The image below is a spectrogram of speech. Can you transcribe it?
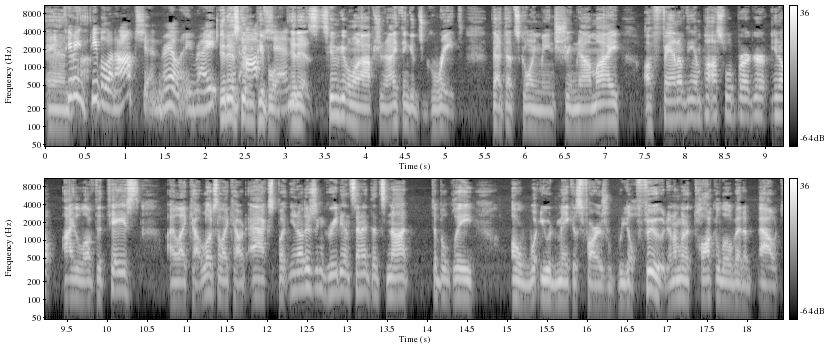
And It's giving uh, people an option, really, right? it is An giving people it is. It's giving people an option. And I think it's great that that's going mainstream. Now, am I a fan of the Impossible Burger? You know, I love the taste. I like how it looks. I like how it acts. But you know, there's ingredients in it that's not typically uh, what you would make as far as real food. And I'm going to talk a little bit about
